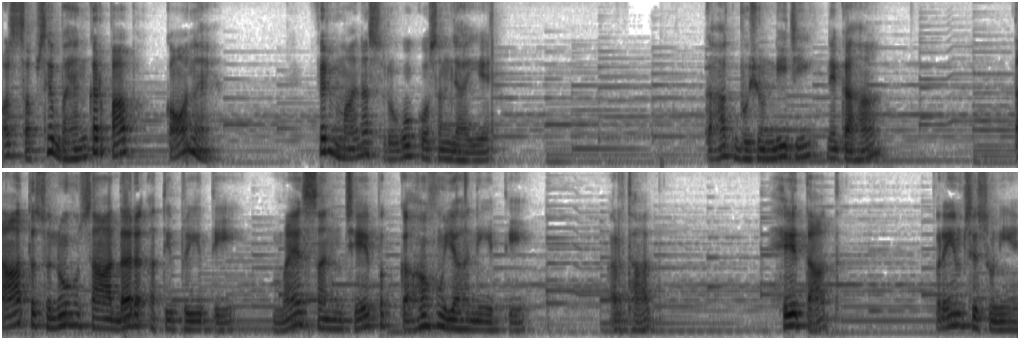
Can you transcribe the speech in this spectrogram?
और सबसे भयंकर पाप कौन है? फिर मानस रोगों को समझाइए। काक भुषुंडी जी ने कहा तात सुनु सादर अति प्रीति, मैं संक्षेप कहूँ यह नीति। अर्थात, हे तात, प्रेम से सुनिए,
